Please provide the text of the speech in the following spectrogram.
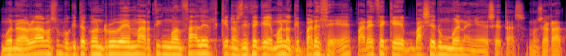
Bueno, hablábamos un poquito con Rubén Martín González, que nos dice que, bueno, que parece, ¿eh? parece que va a ser un buen año de setas, Monserrat.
